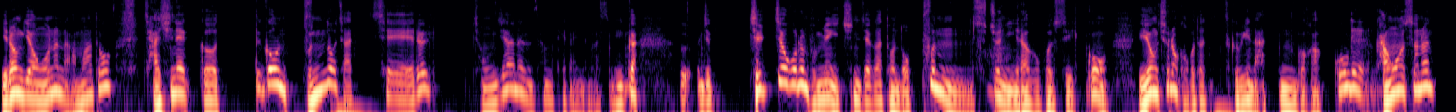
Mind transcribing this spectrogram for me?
이런 경우는 아마도 자신의 그 뜨거운 분노 자체를 정지하는 상태가 있는 것 같습니다. 그러니까 이제 질적으로는 분명히 이춘재가 더 높은 수준이라고 볼 수 있고 유영철은 그보다 급이 낮은 것 같고 네. 강호수는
